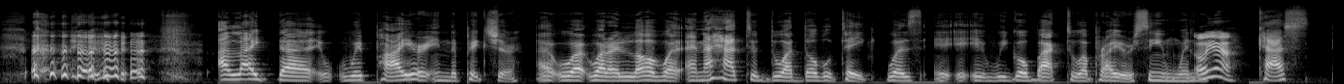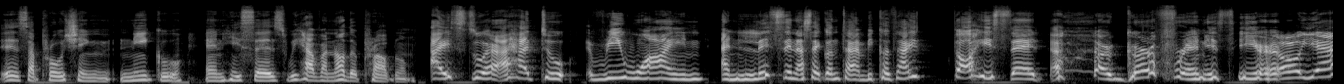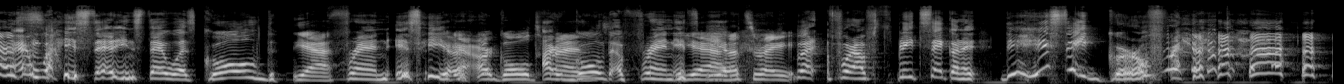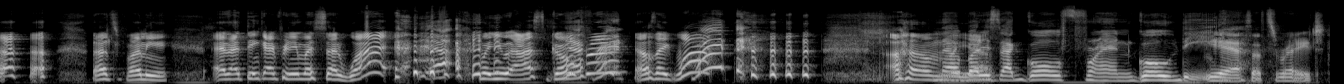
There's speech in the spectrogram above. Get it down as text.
I like that with Pyre in the picture. Uh, what what I love, what and I had to do a double take was if we go back to a prior scene when oh yeah, Kaz is approaching Neeku and he says, We have another problem. I swear I had to rewind and listen a second time because I thought he said our girlfriend is here. Oh yes. And what he said instead was gold yeah friend is here. Yeah, our gold friend. Our gold friend is yeah, here. that's right. But for a split second, did he say girlfriend? that's funny. And I think I pretty much said, What? Yeah. when you asked girlfriend? I was like, What? what? Um, no, but, but yeah. it's a girlfriend, Goldie. Yes, that's right.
